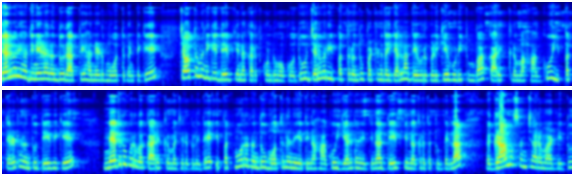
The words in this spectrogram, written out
ಜನವರಿ ಹದಿನೇಳರಂದು ರಾತ್ರಿ ಹನ್ನೆರಡು ಮೂವತ್ತು ಗಂಟೆಗೆ ಚೌತಮನಿಗೆ ದೇವಿಯನ್ನು ಕರೆದುಕೊಂಡು ಹೋಗೋದು, ಜನವರಿ ಇಪ್ಪತ್ತರಂದು ಪಟ್ಟಣದ ಎಲ್ಲ ದೇವರುಗಳಿಗೆ ಹುಡಿ ತುಂಬ ಕಾರ್ಯಕ್ರಮ ಹಾಗೂ ಇಪ್ಪತ್ತೆರಡರಂದು ದೇವಿಗೆ ನೆದರು ಬರುವ ಕಾರ್ಯಕ್ರಮ ಜರುಗಲಿದೆ. ಇಪ್ಪತ್ಮೂರರಂದು ಮೊದಲನೆಯ ದಿನ ಹಾಗೂ ಎರಡನೇ ದಿನ ದೇವಿಯ ನಗರದ ತುಂಬೆಲ್ಲ ಗ್ರಾಮ ಸಂಚಾರ ಮಾಡಲಿದ್ದು,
